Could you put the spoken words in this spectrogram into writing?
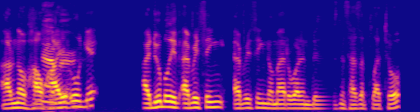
I don't know how high it will get. I do believe everything, everything, no matter what in business, has a plateau,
